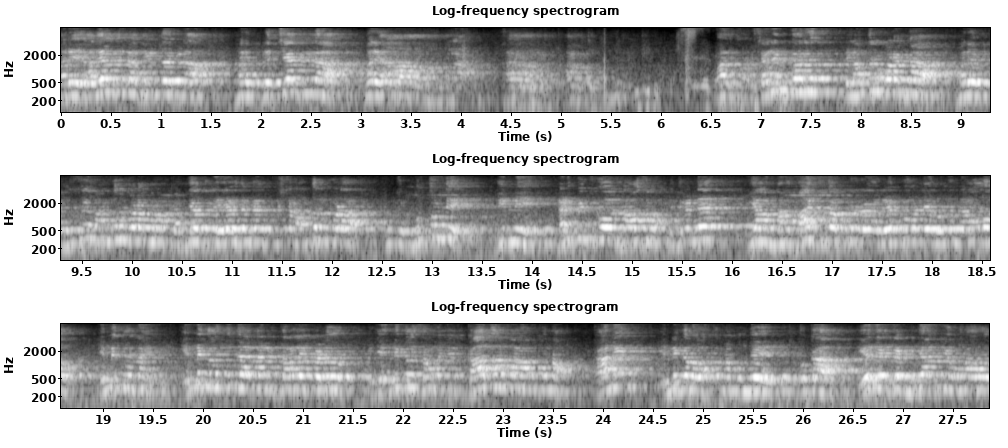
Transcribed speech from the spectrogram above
మరి అదేవిధంగా దీంట్లో కూడా మరి ప్రత్యేకంగా మరి షరీఫ్ గారు వీళ్ళందరూ కూడా మరి ముస్లిం అందరూ కూడా మనం పెద్ద ఏ విధంగా క్రిస్టియన్ అందరూ కూడా కొంచెం ముందుండి దీన్ని నడిపించుకోవాల్సిన అవసరం. ఎందుకంటే ఇవాళ మన బాధ్యత రేపు ఉండే రెండు నెలల్లో ఎన్నికలు ఉన్నాయి. ఎన్నికల ముందే దానికి తరలిపాడు ఇది ఎన్నికలకు సంబంధించి కాదు అని మనం అనుకున్నాం. కానీ ఎన్నికలు వస్తున్న ముందే ఒక ఏదైతే మెజార్టీ ఉన్నారో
